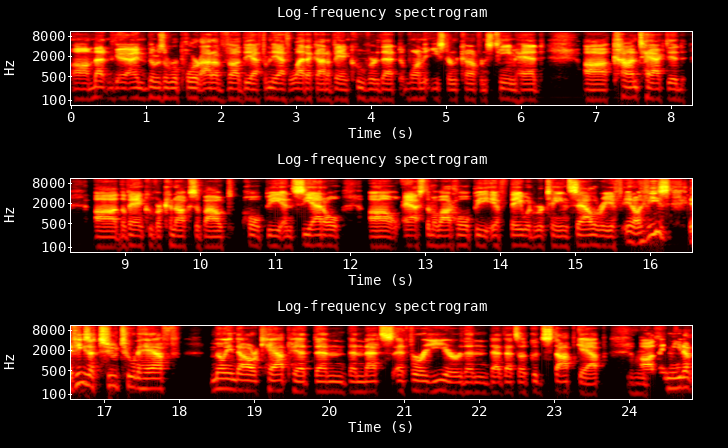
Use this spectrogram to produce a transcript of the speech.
Um, that and there was a report out of uh, the from the Athletic out of Vancouver that one Eastern Conference team had uh, contacted uh, the Vancouver Canucks about Holtby, and Seattle uh, asked them about Holtby if they would retain salary. If you know if he's if he's a two two and a half million dollar cap hit, then then that's for a year. Then that that's a good stopgap. Mm-hmm. Uh, they need a,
